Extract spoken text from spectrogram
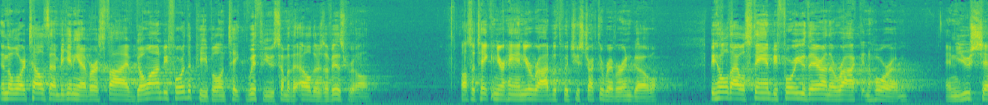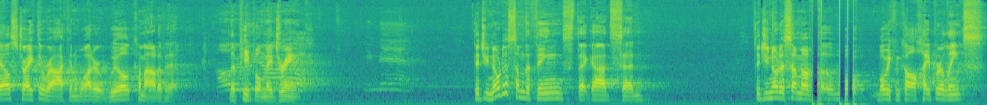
And the Lord tells them, beginning at verse 5, Go on before the people and take with you some of the elders of Israel. Also, take in your hand your rod with which you struck the river and go. Behold, I will stand before you there on the rock in Horeb, and you shall strike the rock, and water will come out of it. The people may drink. Amen. Did you notice some of the things that God said? Did you notice some of uh, what we can call hyperlinks?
